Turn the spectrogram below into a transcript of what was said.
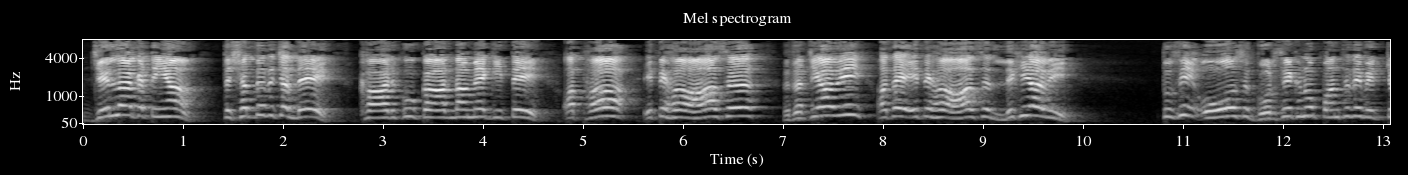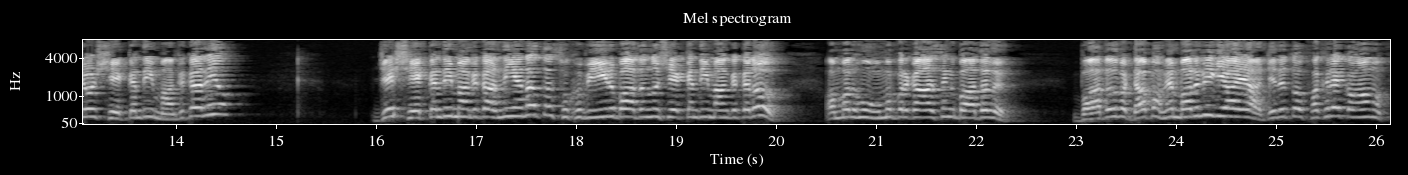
ਜੇਲਾਂ ਕੱਟੀਆਂ, ਤਸ਼ੱਦਦ ਝੱਲੇ, ਖਾੜਕੂ ਕਾਰਨਾਮੇ ਕੀਤੇ। ਅਥਾ ਇਤਿਹਾਸ ਰਚਿਆ ਵੀ ਅਤੇ ਇਤਿਹਾਸ ਲਿਖਿਆ ਵੀ। ਤੁਸੀਂ ਉਸ ਗੁਰਸਿੱਖ ਨੂੰ ਪੰਥ ਦੇ ਵਿੱਚੋਂ ਛੇਕਣ ਦੀ ਮੰਗ ਕਰ ਰਹੇ ਹੋ? ਜੇ ਛੇਕਣ ਦੀ ਮੰਗ ਕਰਨੀ ਹੈ ਨਾ, ਤਾਂ ਸੁਖਬੀਰ ਬਾਦਲ ਨੂੰ ਛੇਕਣ ਦੀ ਮੰਗ ਕਰੋ। ਅਮਰਹੂਮ ਪ੍ਰਕਾਸ਼ ਸਿੰਘ ਬਾਦਲ। ਬਾਦਲ ਵੱਡਾ ਭਾਵੇਂ ਮਰ ਵੀ ਗਿਆ ਆ, ਜਿਹਦੇ ਤੋਂ ਫਖਰੇ ਕੌਮ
